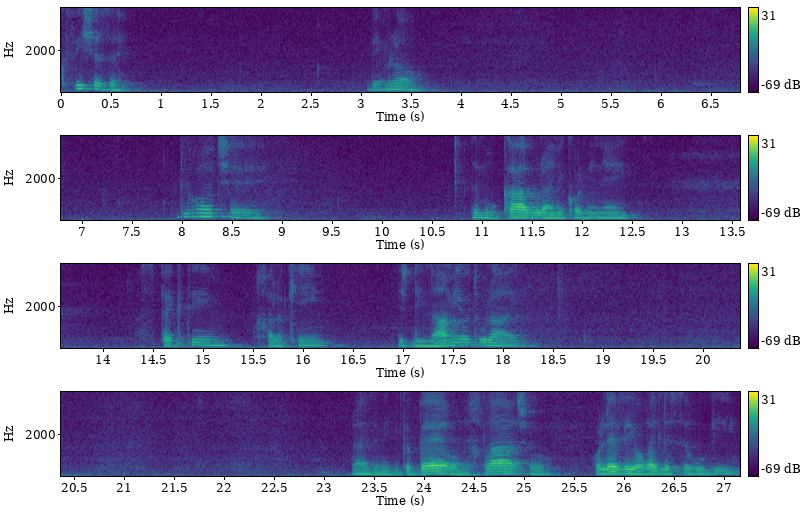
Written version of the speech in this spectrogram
כפי שזה, במלואו. לראות שזה מורכב אולי מכל מיני אספקטים, חלקים. יש דינמיות אולי. אולי זה מתגבר או נחלש או עולה ויורד לסירוגין.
